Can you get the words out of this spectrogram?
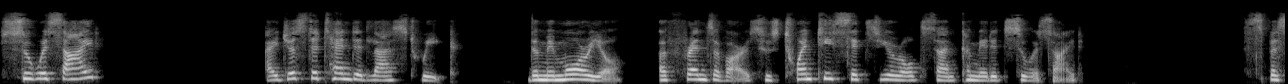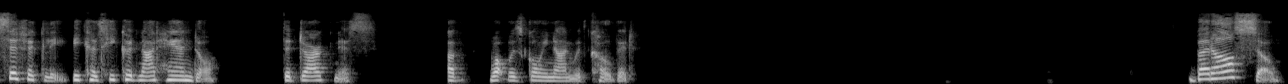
Suicide. I just attended last week the memorial of friends of ours whose 26 year old son committed suicide specifically because he could not handle the darkness of what was going on with COVID. But also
